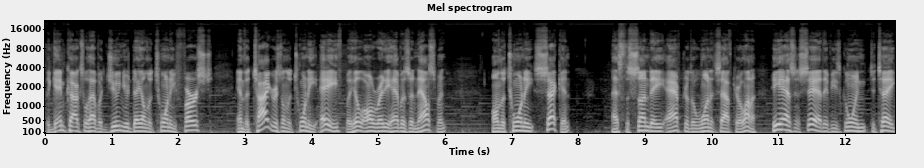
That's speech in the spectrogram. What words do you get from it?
The Gamecocks will have a junior day on the 21st and the Tigers on the 28th, but he'll already have his announcement on the 22nd. That's the Sunday after the one at South Carolina. He hasn't said if he's going to take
